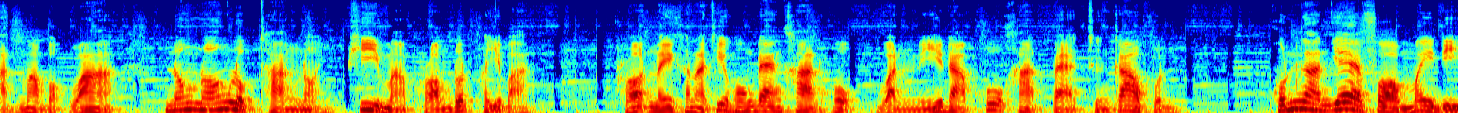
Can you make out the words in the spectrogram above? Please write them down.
าดๆมาบอกว่า น้องๆหลบทางหน่อย พี่มาพร้อมรถพยาบาล เพราะในขณะที่หงแดงขาด 6 วันนี้ดาบคู่ขาด 8-9 คน ผลงานแย่ฟอร์มไม่ดี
